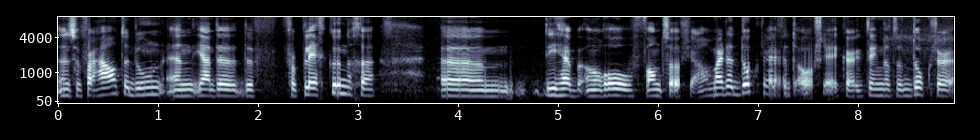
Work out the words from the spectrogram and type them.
zijn verhaal te doen. En ja, de, de verpleegkundigen ehm, die hebben een rol van sociaal. Maar de dokter heeft het ook zeker. Ik denk dat een dokter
